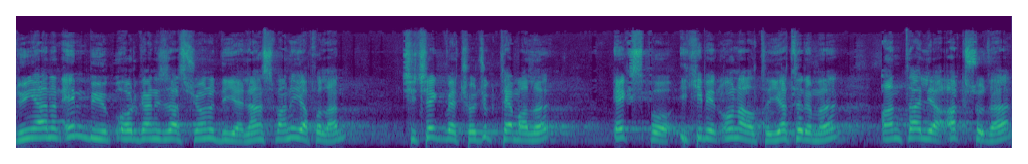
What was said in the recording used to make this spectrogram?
dünyanın en büyük organizasyonu diye lansmanı yapılan çiçek ve çocuk temalı Expo 2016 yatırımı Antalya Aksu'da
